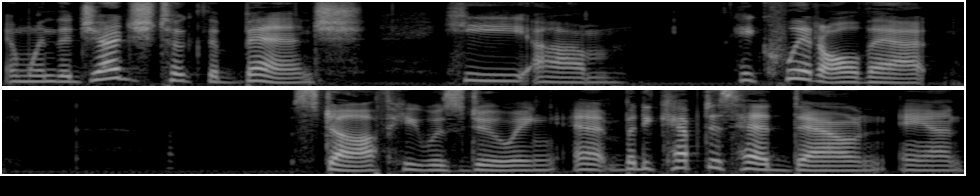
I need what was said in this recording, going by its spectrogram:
And when the judge took the bench, he um, he quit all that stuff he was doing, and, but he kept his head down, and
